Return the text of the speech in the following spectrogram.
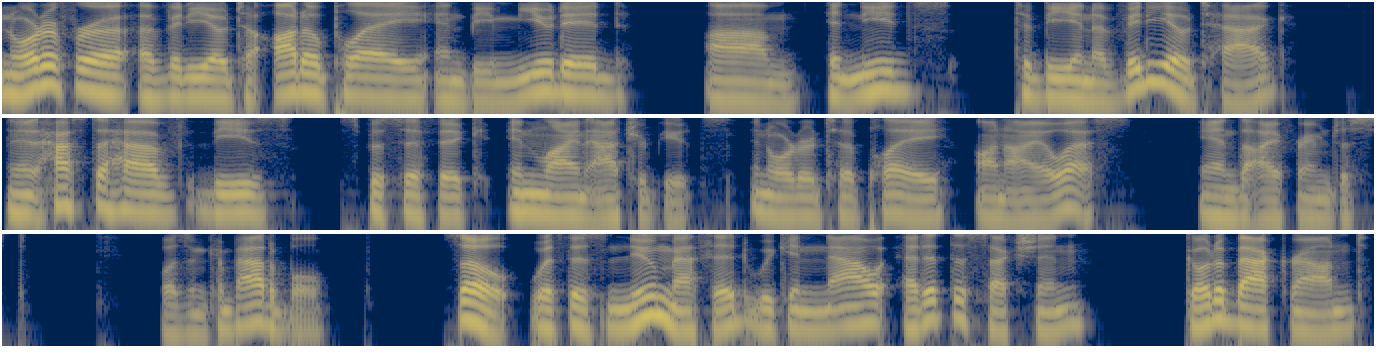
In order for a, a video to autoplay and be muted, um, it needs to be in a video tag, and it has to have these specific inline attributes in order to play on iOS, and the iframe just wasn't compatible. So with this new method, we can now edit the section, go to background,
